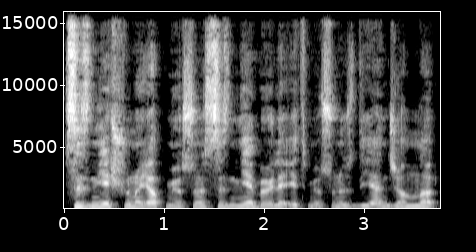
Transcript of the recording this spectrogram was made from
Siz niye şunu yapmıyorsunuz? Siz niye böyle etmiyorsunuz diyen canlar.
